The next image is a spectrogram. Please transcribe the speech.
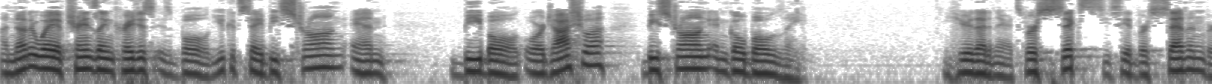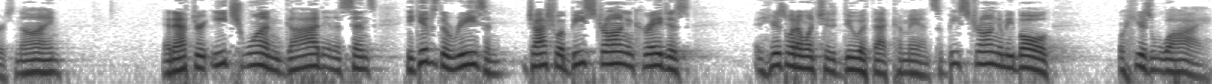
Another way of translating courageous is bold. You could say, be strong and be bold. Or Joshua, be strong and go boldly. You hear that in there. It's verse 6. You see it verse 7, verse 9. And after each one, God, in a sense, He gives the reason Joshua, be strong and courageous. And here's what I want you to do with that command. So be strong and be bold. Or here's why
